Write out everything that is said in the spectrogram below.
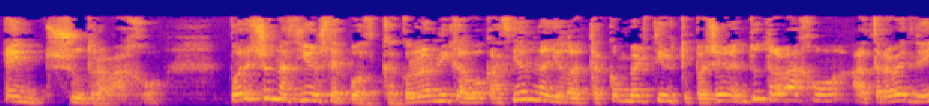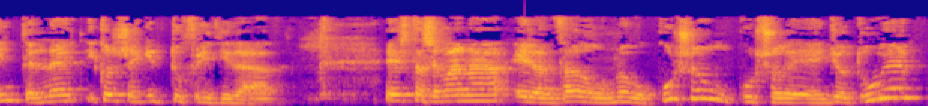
en su trabajo. Por eso nació este podcast, con la única vocación de ayudarte a convertir tu pasión en tu trabajo a través de Internet y conseguir tu felicidad. Esta semana he lanzado un nuevo curso, un curso de YouTube,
